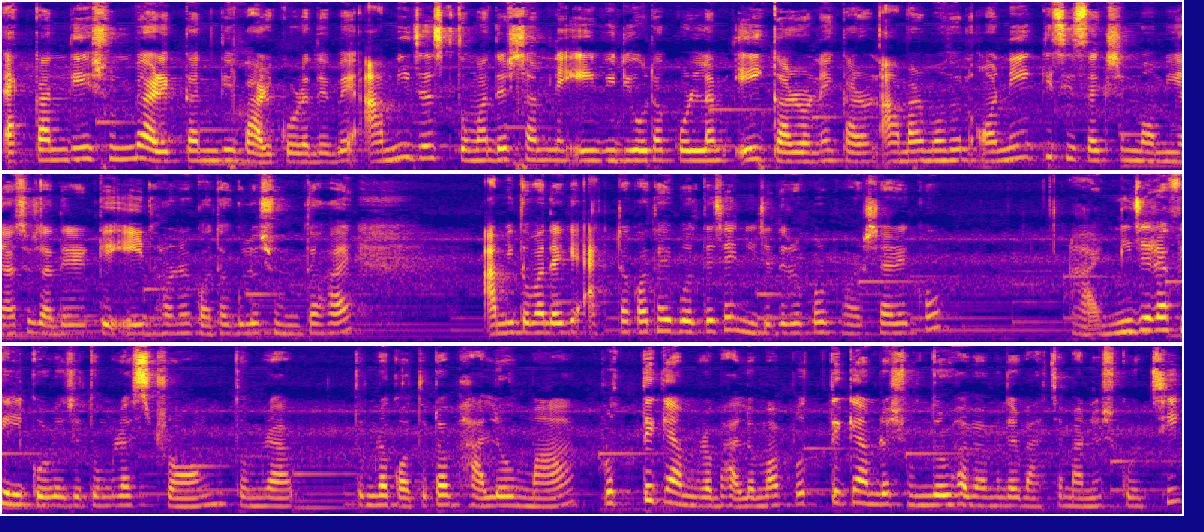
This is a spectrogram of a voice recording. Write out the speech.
এক কান দিয়ে শুনবে, আরেক কান দিয়ে বার করে দেবে। আমি জাস্ট তোমাদের সামনে এই ভিডিওটা করলাম এই কারণে, কারণ আমার মতন অনেকই সি সেকশন মমি আছে, যাদেরকে এই ধরনের কথাগুলো শুনতে হয়। আমি তোমাদেরকে একটা কথাই বলতে চাই, নিজেদের উপর ভরসা রেখো। আর নিজেরা ফিল করো যে তোমরা স্ট্রং তোমরা তোমরা কতটা ভালো মা। প্রত্যেকে আমরা ভালো মা, প্রত্যেকে আমরা সুন্দরভাবে আমাদের বাচ্চা মানুষ করছি।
